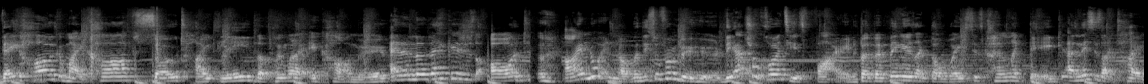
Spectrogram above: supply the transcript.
they hug my calf so tightly, the point where like, it can't move. And then the leg is just odd. I'm not in love with these are from Boohoo. The actual quality is fine, but the thing is, like, the waist is kind of like big, and this is like tight.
